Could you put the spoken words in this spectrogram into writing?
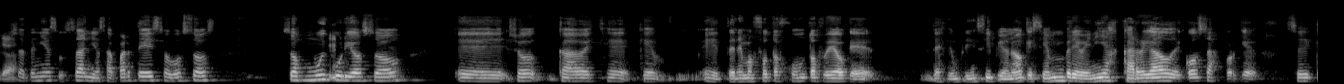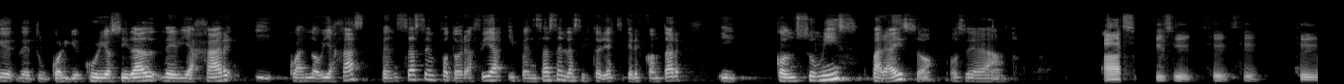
ya tenía sus años. Aparte de eso vos sos sos muy curioso. eh, yo cada vez que, que eh, tenemos fotos juntos veo que desde un principio, ¿no? Que siempre venías cargado de cosas porque sé que de tu curiosidad de viajar y cuando viajas pensás en fotografía y pensás en las historias que querés contar y consumís para eso, o sea... Ah, sí, sí, sí, sí, sí,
